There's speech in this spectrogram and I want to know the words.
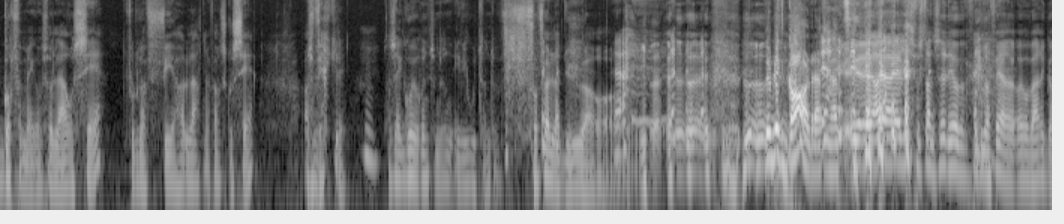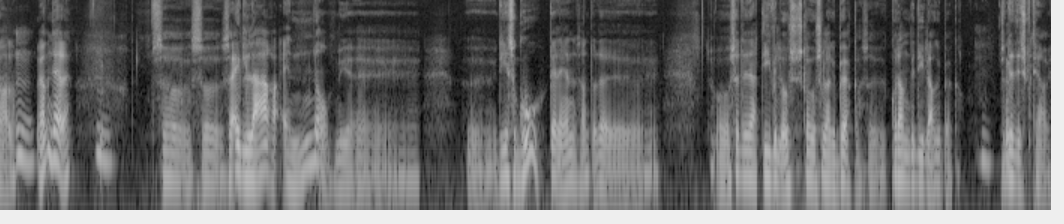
er godt for meg også å lære å se. Fotografi har lært meg faktisk å se. Altså virkelig. Mm. Altså Jeg går jo rundt som en sånn idiot sant, og forfølger duer og Du er blitt gal, rett og slett. ja, ja, I en viss forstand så er det å fotografere å være gal. Mm. Ja, men det er det. Mm. Så, så, så jeg lærer enormt mye. øh, øh, De er så gode, det er det ene. sant? Og, det, og så det der at de vil også, skal jo også lage bøker. Så hvordan vil de lage bøker? Mm. Så det diskuterer vi.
